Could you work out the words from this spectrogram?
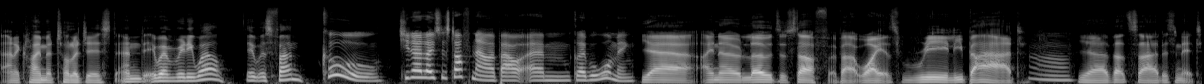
and a climatologist, and it went really well. It was fun. Cool. Do you know loads of stuff now about um, global warming? Yeah, I know loads of stuff about why it's really bad. Oh. Yeah, that's sad, isn't it?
